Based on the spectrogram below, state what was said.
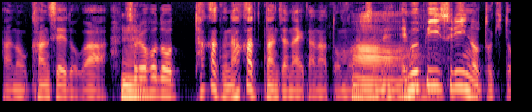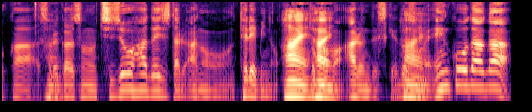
あの完成度がうん。それほど高くなかったんじゃないかなと思うんですよね、あー。MP3 の時とかそれからその地上波デジタルあのテレビのはいとかもあるんですけど、はい。そのエンコーダーが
